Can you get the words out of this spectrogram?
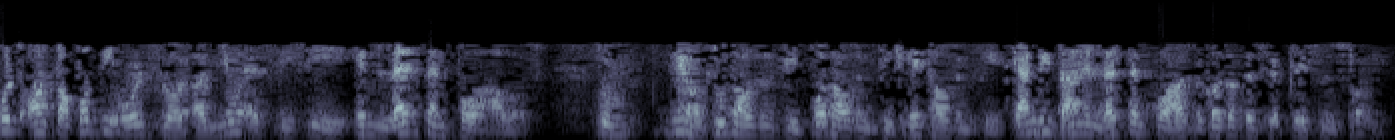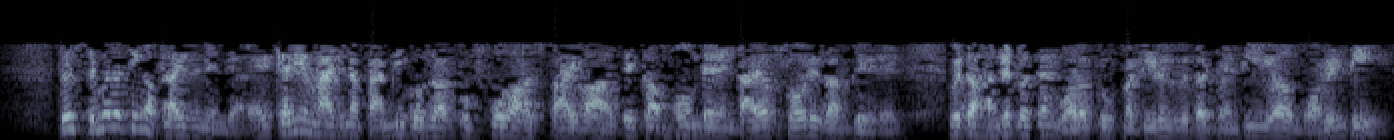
put on top of the old floor a new SPC in less than four hours. So, you know, 2,000 feet, 4,000 feet, 8,000 feet can be done in less than four hours because of this replacement story. A similar thing applies in India, right? Can you imagine a family goes out for four hours, five hours, they come home, their entire floor is upgraded with a 100% waterproof material with a 20-year warranty.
